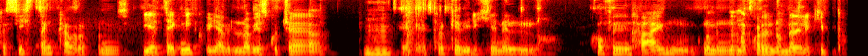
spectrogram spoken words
así están cabrones. Y el técnico ya lo había escuchado. Eh, creo que dirigía en el Hoffenheim, no, me acuerdo el nombre del equipo.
